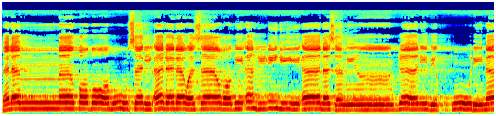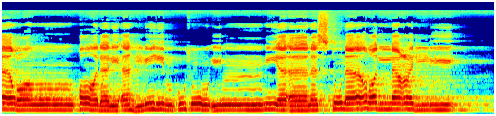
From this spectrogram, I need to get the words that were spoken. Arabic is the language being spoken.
فلما قضى موسى الأجل وسار بأهله آنس من جانب الطور نارا قال لأهلهم كثوا إني آنست نارا لعلي.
